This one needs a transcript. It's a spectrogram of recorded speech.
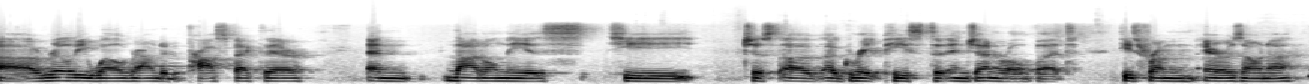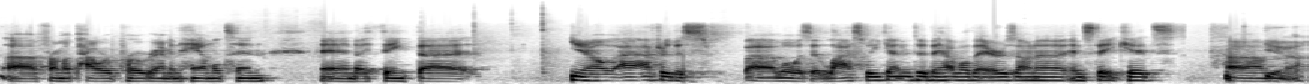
Uh, a really well rounded prospect there. And not only is he just a, a great piece to, in general, but he's from Arizona, uh, from a power program in Hamilton. And I think that, you know, after this, uh, what was it, last weekend, did they have all the Arizona in state kids? Um, Yeah.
